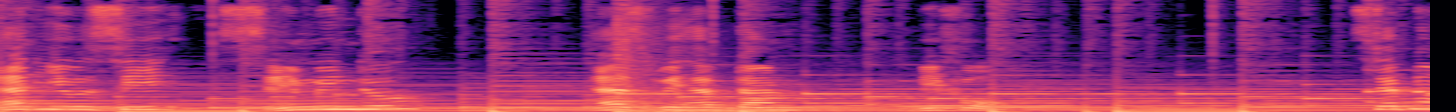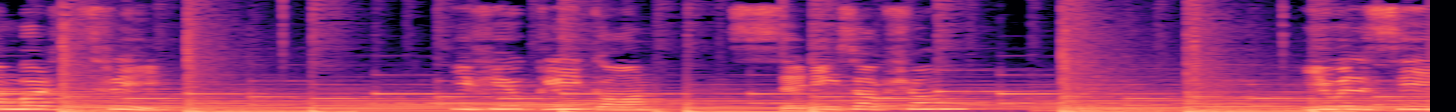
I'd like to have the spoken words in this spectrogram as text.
and you will see same window as we have done before. Step number three. If you click on settings option you will see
